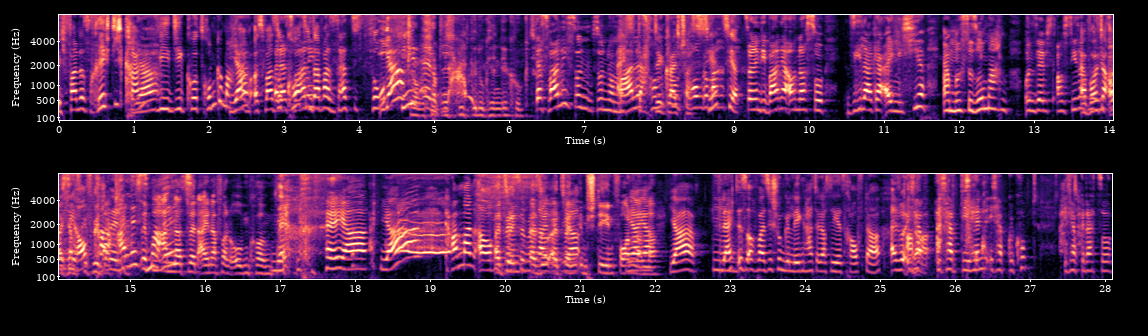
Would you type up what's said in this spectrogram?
Ich fand es richtig krank, Ja. wie die kurz rumgemacht Ja, haben. Es war so kurz war und da war, es hat sich so Ja. viel Ich glaube, ich habe nicht gut genug hingeguckt. Das war nicht so ein, so ein normales Ich dachte gleich, rumgemacht, hier? sondern die waren ja auch noch so, sie lag ja eigentlich hier, er musste so machen und selbst aus dieser Er wollte Position- auf sie raufkrabbeln. alles immer wild. anders, wenn einer von oben kommt. Ja, ja, kann man auch. Als wenn, also, als wenn im Stehen ja. ja, voreinander. ja, ja. Vielleicht ist auch, weil sie schon gelegen hatte, dachte jetzt rauf da. Also ich habe ich hab die Hände, ich habe geguckt, ich habe gedacht so,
